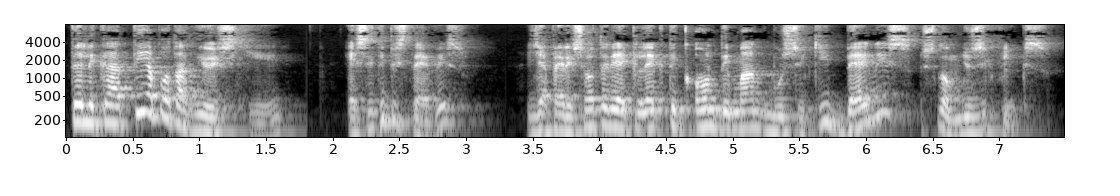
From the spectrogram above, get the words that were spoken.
Τελικά τι από τα δύο ισχύει, εσύ τι πιστεύεις; Για περισσότερη eclectic on-demand μουσική μπαίνεις στο Musicflix.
